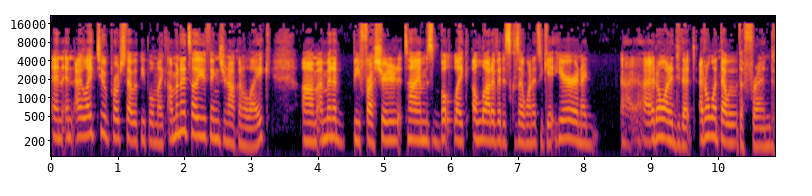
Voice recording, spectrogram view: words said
And, and I like to approach that with people. I'm like, I'm going to tell you things you're not going to like. Um, I'm going to be frustrated at times, but like a lot of it is because I wanted to get here and I, I, I don't want to do that. I don't want that with a friend,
